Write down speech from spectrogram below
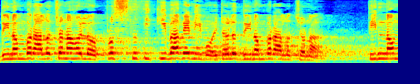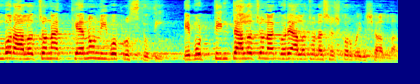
দুই নম্বর আলোচনা হলো প্রস্তুতি কীভাবে নিব? এটা হলো দুই নম্বর আলোচনা। তিন নম্বর আলোচনা কেন নিব প্রস্তুতি? এবার তিনটা আলোচনা করে আলোচনা শেষ করব ইনশাআল্লাহ।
